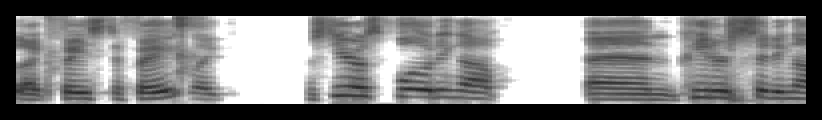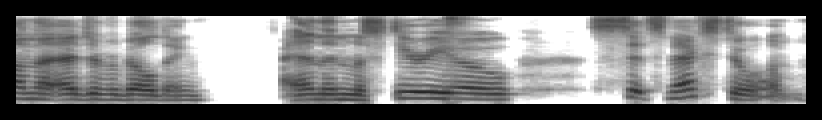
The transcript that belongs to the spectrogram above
like face to face. Like Mysterio's floating up and Peter's sitting on the edge of a building, and then Mysterio sits next to him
